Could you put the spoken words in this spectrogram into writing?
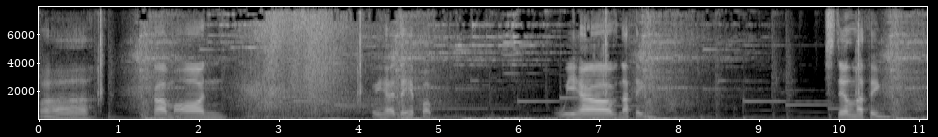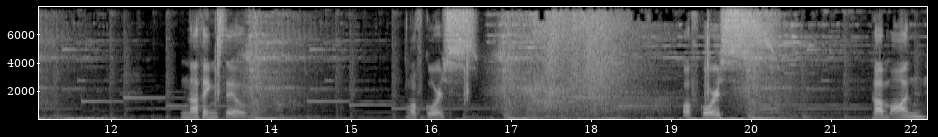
Uh, come on. We had the hip hop. We have nothing. Still nothing. Nothing still. Of course. Of course. Come on.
